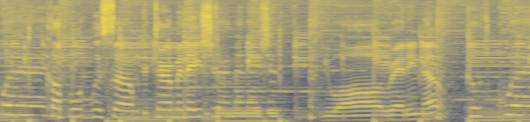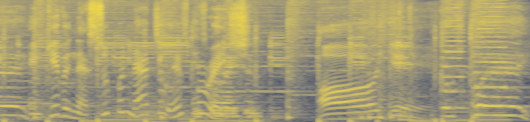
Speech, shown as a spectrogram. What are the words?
Quay. Coupled with some determination, Determination. you already know. Coach Quay. And given that supernatural inspiration, oh yeah. Coach Quay.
